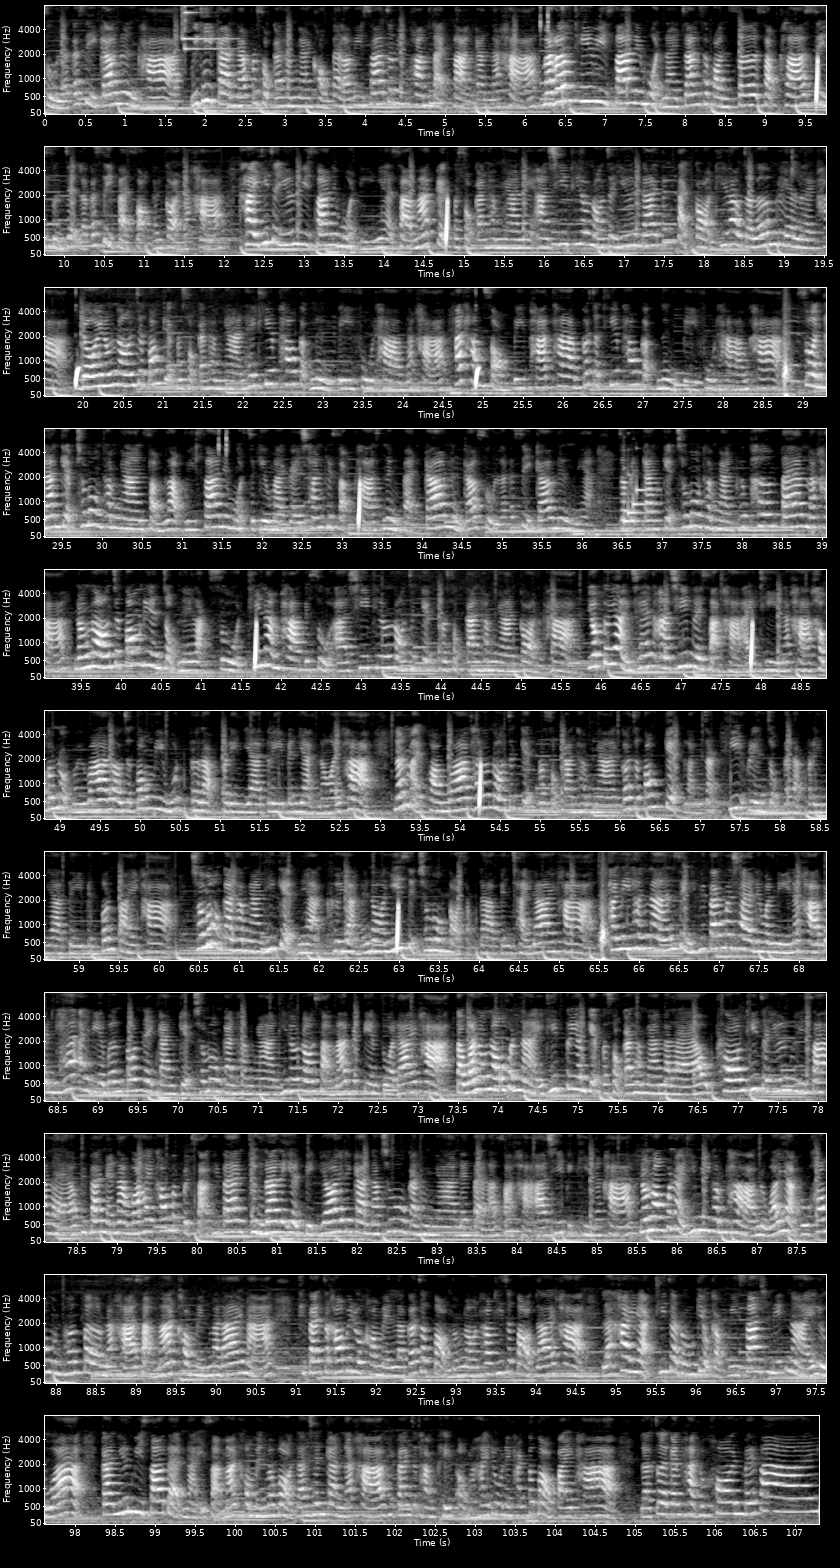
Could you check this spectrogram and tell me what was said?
90 แล้วก็ 491 ค่ะ วิธีการนับประสบการณ์ทำงานของแต่ละวีซ่าจะมีความแตกต่างกันนะคะ มาเริ่มที่วีซ่าในหมวดนายจ้างสปอนเซอร์ซับคลาส 407 แล้วก็ 482 กันก่อนนะคะ ใครที่จะยื่นวีซ่าในหมวดนี้เนี่ยสามารถเก็บประสบการณ์ทำงานในอาชีพที่น้องๆจะยื่นได้ตั้งแต่ก่อนที่เราจะเริ่มเรียนเลยค่ะ โดยน้องๆจะต้องเก็บประสบการณ์ทำงานให้เทียบเท่ากับ 1 ปี full time นะคะ ถ้าทำ2ปี part time ก็จะเทียบเท่ากับ 1 ปี full time ค่ะ ส่วนการเก็บชั่วโมงทำงานสำหรับวีซ่าในหมวด skill migration คือ sub class 189 190 และก็ 491 เนี่ย จะเป็นการเก็บชั่วโมงทำงานเพื่อเพิ่มแต้มนะคะ น้องๆ จะต้องเรียนจบในหลักสูตรที่นำพาไปสู่อาชีพที่น้องๆ จะเก็บประสบการณ์ทำงานก่อนค่ะ ยกตัวอย่างเช่น อาชีพในสาขา IT นะคะ เขากำหนดไว้ว่าเราจะต้องมีวุฒิระดับปริญญาตรีเป็นอย่างน้อยค่ะ นั่นหมายความว่าถ้าน้องๆ จะเก็บประสบการณ์ทำงาน ก็จะต้องเก็บหลังจากที่เรียนจบระดับปริญญาตรีเป็นต้นไปค่ะ ชั่วโมงการทำงานที่เก็บเนี่ย คืออย่างน้อยๆ 20 ชั่วโมงต่อสัปดาห์เป็นใช้ได้ค่ะ ทั้งนี้ทั้งนั้นสิ่งที่พี่แป้งมาแชร์ในวันนี้นะคะ เป็นแค่ไอเดียเบื้องต้นในการเก็บชั่วโมงการทำงานที่น้องๆ สามารถไปเตรียมตัวได้ค่ะ แต่ว่าน้องๆ คนไหนที่เตรียมเก็บประสบการณ์ทำงานมาแล้ว พร้อมที่จะยื่นวีซ่าแล้ว พี่แป้งแนะนำว่าให้เข้ามาปรึกษาพี่แป้งถึงรายละเอียดปีกย่อยในการนับชั่วโมงการทำงานในแต่ละสาขาอาชีพอีกทีนะคะ น้องๆ คนไหนที่มีคำถาม หรือว่าอยากรู้ข้อมูลเพิ่มเติมนะคะ สามารถคอมเมนต์มาได้นะ พี่แป้งจะเข้าไปดูคอมเมนต์แล้วก็จะตอบน้องๆ เท่าที่จะตอบได้ค่ะ และใครอยากที่จะรู้เกี่ยวกับวีซ่าชนิดไหน หรือว่าการยื่นวีซ่าแบบไหนสามารถคอมเมนต์มาบอกได้เช่นกันนะคะ พี่แป้งจะทำคลิปออกมาให้ดูในครั้งต่อๆไปค่ะ แล้วเจอกันค่ะทุกคน บ๊ายบาย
